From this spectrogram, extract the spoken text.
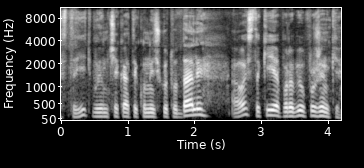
Стоїть, будемо чекати куничку тут далі. А ось такі я поробив пружинки.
